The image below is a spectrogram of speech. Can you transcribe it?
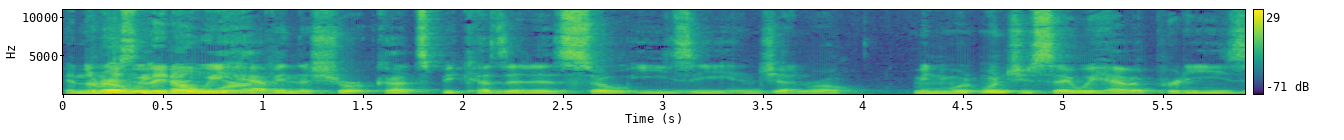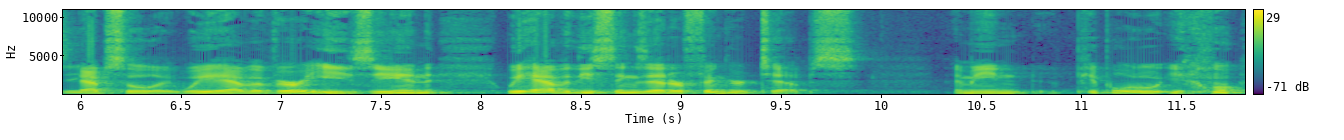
And the but reason we, they don't work. are we work, having the shortcuts because it is so easy in general? I mean, wouldn't you say we have it pretty easy? Absolutely. We have it very easy, and we have these things at our fingertips. I mean, people, you know,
